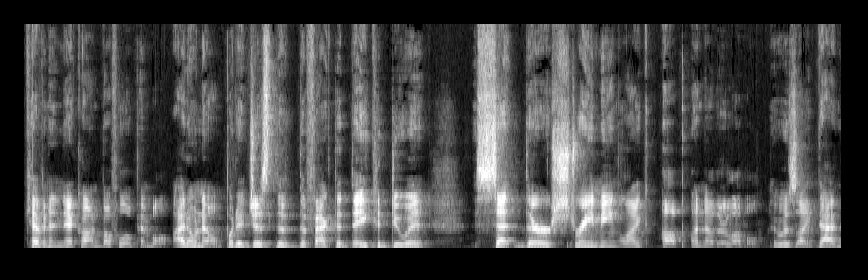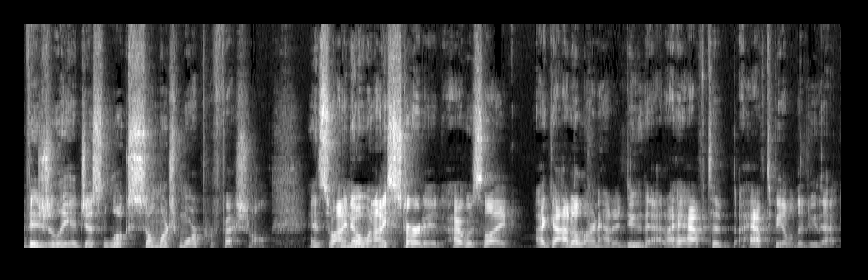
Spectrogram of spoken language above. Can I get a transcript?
kevin and nick on buffalo pinball i don't know but it just the the fact that they could do it set their streaming like up another level. It was like that visually, it just looks so much more professional. And so I know when I started, I was like, I gotta learn how to do that. I have to I have to be able to do that.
